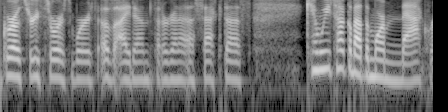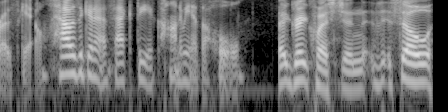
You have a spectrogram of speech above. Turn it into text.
grocery store's worth of items that are going to affect us, can we talk about the more macro scale? How is it going to affect the economy as a whole? A great question. So,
